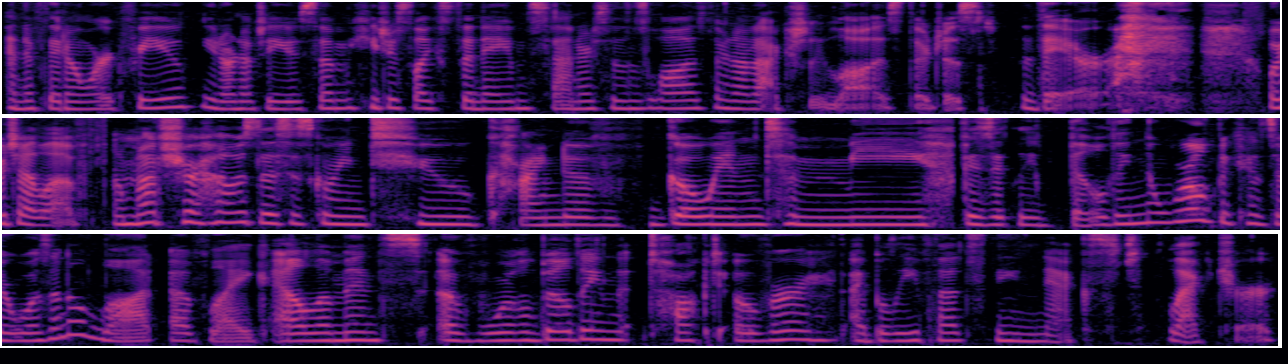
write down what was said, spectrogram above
and if they don't work for you, you don't have to use them. He just likes the name Sanderson's laws. They're not actually laws, they're just there, which I love. I'm not sure how this is going to kind of go into me physically building the world because there wasn't a lot of like elements of of world building that talked over. I believe that's the next lecture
